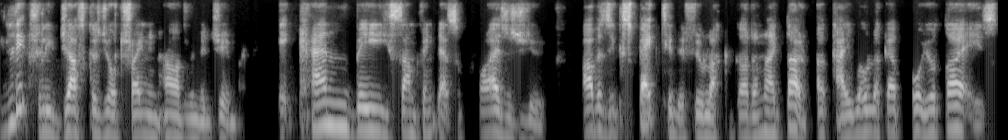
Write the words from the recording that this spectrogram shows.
literally just because you're training harder in the gym, it can be something that surprises you I was expecting to feel like a god, and I don't. Okay, well, look how poor your diet is.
